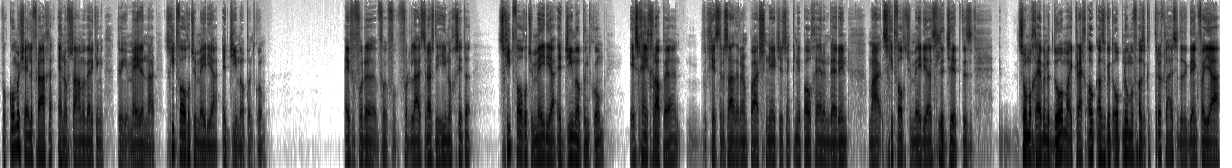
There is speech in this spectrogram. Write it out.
Voor commerciële vragen en of samenwerkingen kun je mailen naar schietvogeltjemedia.gmail.com. Even voor de, voor, voor de luisteraars die hier nog zitten. Schietvogeltjemedia.gmail.com is geen grap, hè. Gisteren zaten er een paar sneertjes en her en derin. Maar Schietvogeltje Media is legit. Dus sommigen hebben het door. Maar ik krijg ook als ik het opnoem of als ik het terugluister... dat ik denk van ja,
